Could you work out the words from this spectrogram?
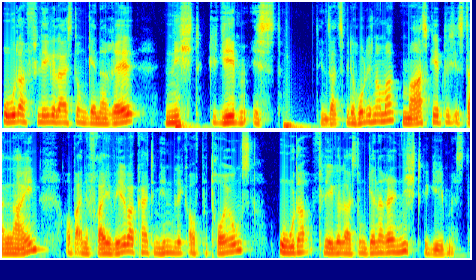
oder Pflegeleistungen generell nicht gegeben ist. Den Satz wiederhole ich nochmal. Maßgeblich ist allein, ob eine freie Wählbarkeit im Hinblick auf Betreuungs- oder Pflegeleistung generell nicht gegeben ist.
